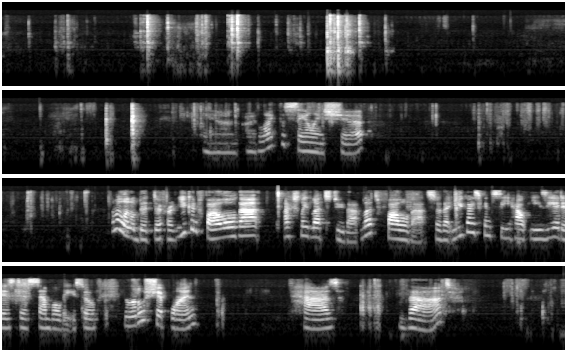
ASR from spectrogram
And I like the sailing ship. I'm a little bit different. You can follow that. Actually, let's do that. Let's follow that so that you guys can see how easy it is to assemble these. So the little ship one has that.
